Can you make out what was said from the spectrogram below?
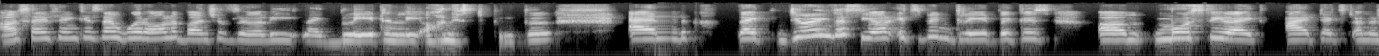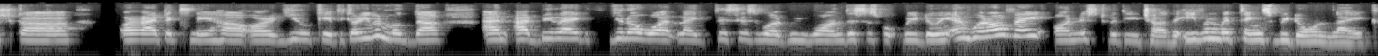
us, I think, is that we're all a bunch of really like blatantly honest people. And like during this year, it's been great because um, mostly like I text Anushka or I text Neha or you, Ketika, or even Mugdha, and I'd be like, you know what, like this is what we want, this is what we're doing. And we're all very honest with each other, even with things we don't like.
